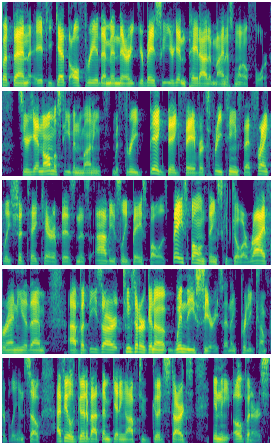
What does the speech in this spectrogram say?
But then if you get all three of them in there, you're basically you're getting paid out at minus 104. So you're getting almost even money with three big big favorites, three teams that frankly should take care of business. Obviously, baseball is baseball, and things could go awry for any of them. Uh, but these are teams that are going to win these series, I think, pretty comfortably. And so I feel good about them getting off to good starts in the openers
